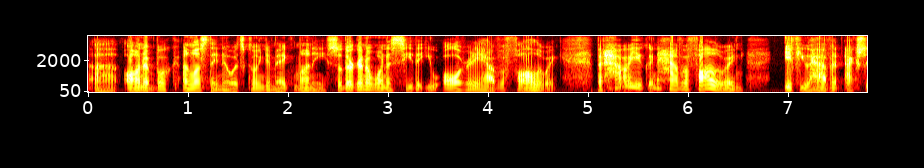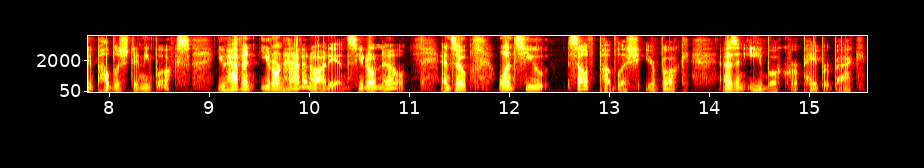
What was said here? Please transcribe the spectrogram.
uh, on a book unless they know it's going to make money. So they're going to want to see that you already have a following. But how are you going to have a following if you haven't actually published any books? You haven't. You don't have an audience. You don't know. And so once you self-publish your book as an ebook or paperback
